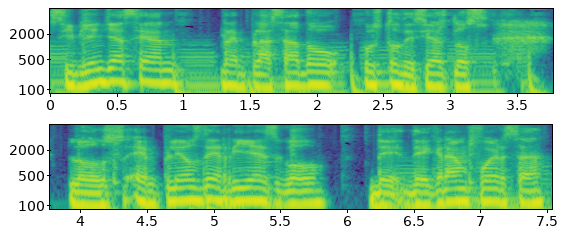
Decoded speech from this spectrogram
si bien ya se han reemplazado, justo decías, los, los empleos de riesgo de, de gran fuerza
